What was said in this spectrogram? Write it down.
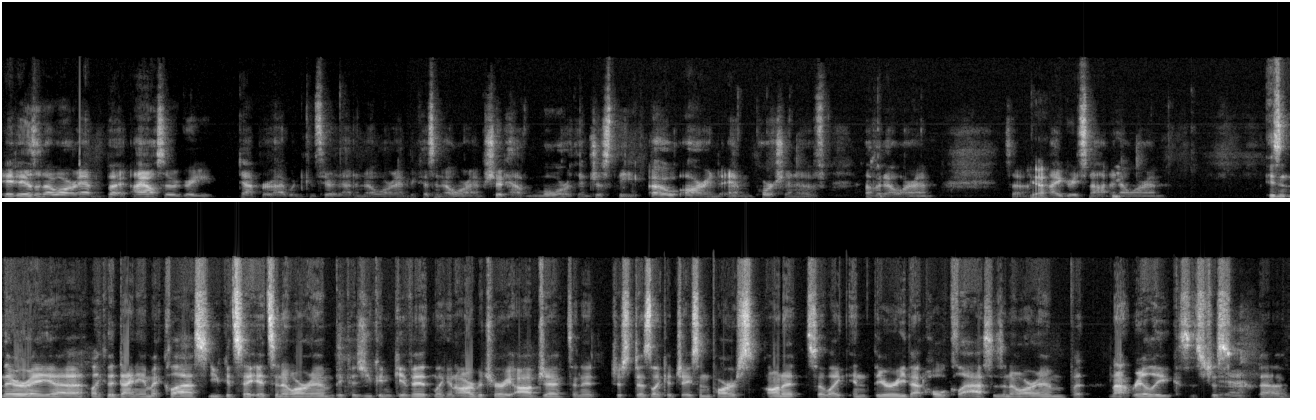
It is an ORM, but I also agree Dapper, I wouldn't consider that an ORM because an ORM should have more than just the O, R, and M portion of, of an ORM. So yeah. I agree, it's not an ORM. isn't there a uh, like the dynamic class? You could say it's an ORM because you can give it like an arbitrary object and it just does like a JSON parse on it. So like in theory, that whole class is an ORM, but not really because it's just. Yeah. Uh,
